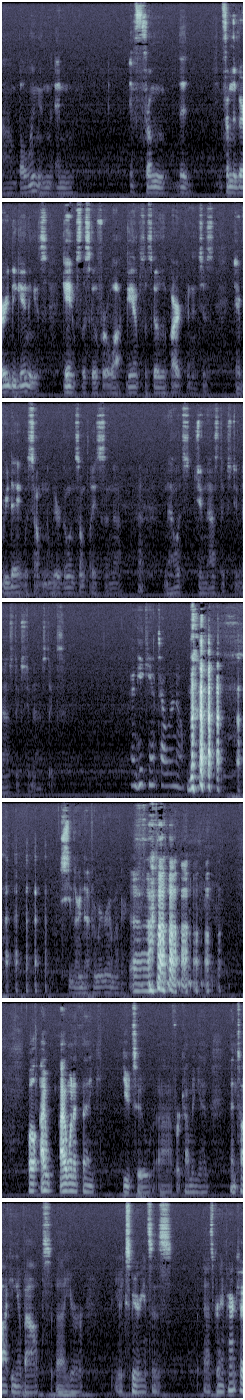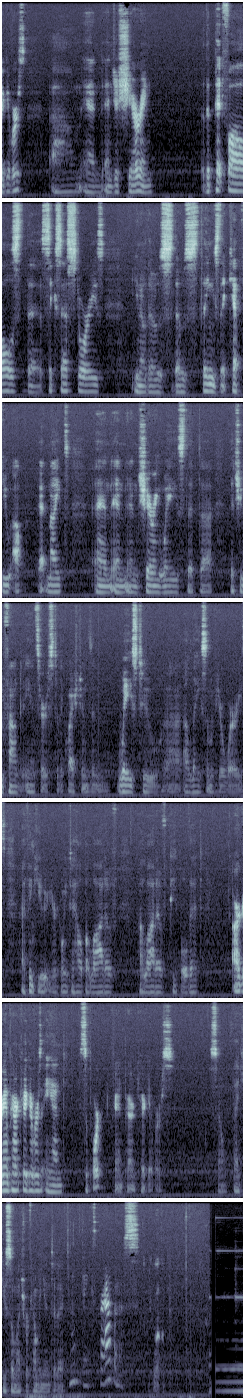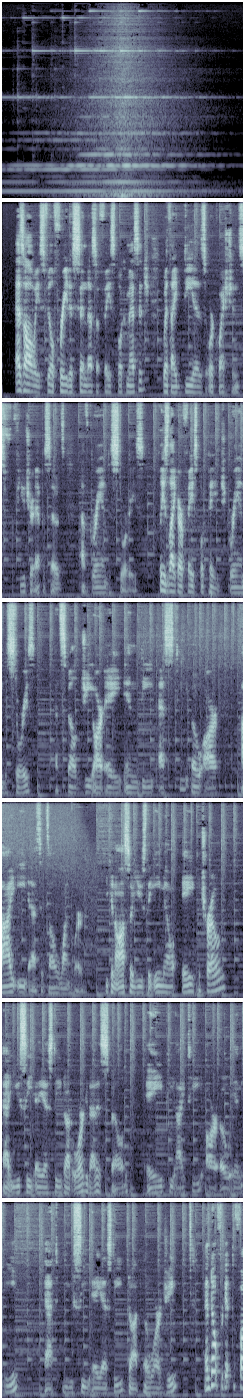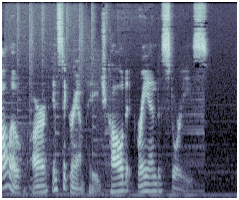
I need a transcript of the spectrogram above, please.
um, bowling and and if from the from the very beginning, it's Gamps, let's go for a walk. Gamps, let's go to the park. And it's just every day was something that we were going someplace. And uh, now it's gymnastics, gymnastics, gymnastics. And he can't tell her no. she learned that from her grandmother. Uh, well, I, I want to thank you two uh, for coming in and talking about uh, your, your experiences as grandparent caregivers um, and and just sharing the pitfalls, the success stories, you know those those things that kept you up at night, and and and sharing ways that uh, that you found answers to the questions and ways to uh, allay some of your worries. I think you you're going to help a lot of a lot of people that are grandparent caregivers and support grandparent caregivers. So thank you so much for coming in today. Thanks for having us. You're welcome. As always, feel free to send us a Facebook message with ideas or questions for future episodes of Grand Stories. Please like our Facebook page, Grand Stories. That's spelled G R A N D S T O R I E S. It's all one word. You can also use the email a patrone at ucasd.org. That is spelled A P I T R O N E at ucasd.org. And don't forget to follow our Instagram page called Grand Stories.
